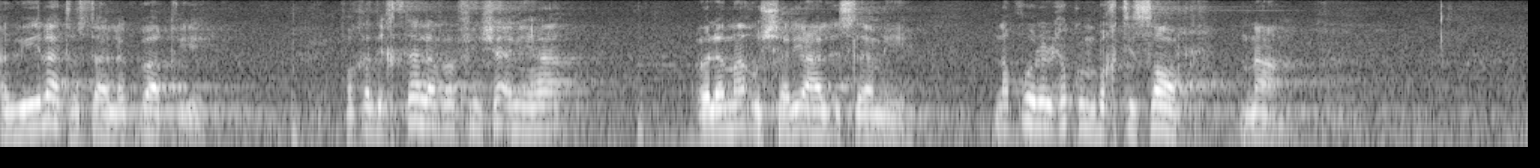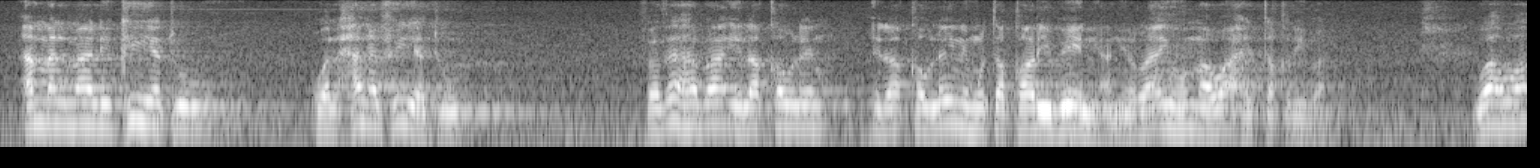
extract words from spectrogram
هذه لا تستهلك باقية فقد اختلف في شأنها علماء الشريعة الإسلامية. نقول الحكم باختصار نعم. أما المالكية والحنفية فذهب إلى قول إلى قولين متقاربين يعني رأيهما واحد تقريبا. وهو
